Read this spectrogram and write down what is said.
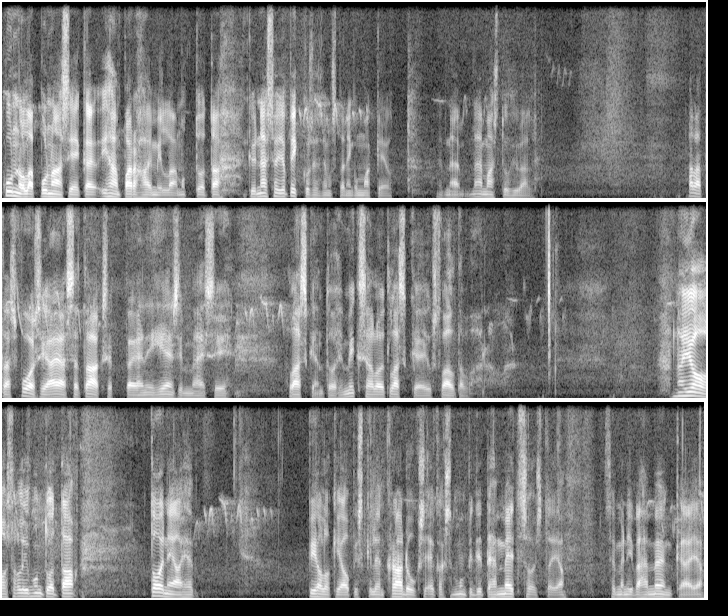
kunnolla punaisia eikä ihan parhaimmillaan, mutta tuota, kyllä näissä on jo pikkusen semmoista niin makeutta. Että nämä, nämä maistuu hyvälle. Palataan vuosia ajassa taaksepäin ja niihin ensimmäisiin laskentoihin. Miksi aloit laskea just Valtavaaralla? No joo, se oli mun tuota, toinen aihe biologia opiskelijan graduksi. Ekaksi mun piti tehdä metsoista ja se meni vähän mönkään ja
